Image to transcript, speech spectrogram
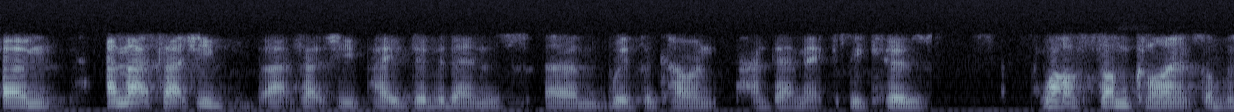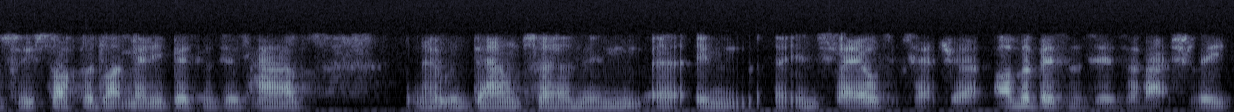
Um, and that's actually that's actually paid dividends um, with the current pandemic because while some clients obviously suffered like many businesses have, you know, with downturn in uh, in in sales, etc. Other businesses have actually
